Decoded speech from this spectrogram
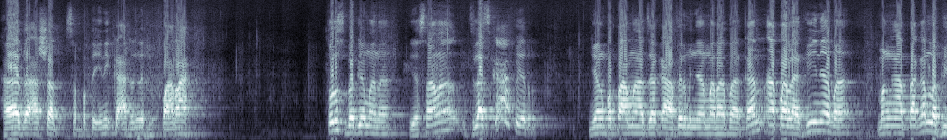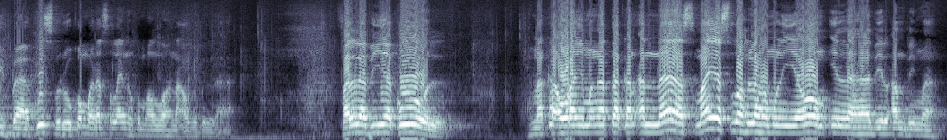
Hada asyad seperti ini keadaan lebih parah. Terus bagaimana? Ya sama jelas kafir. Yang pertama aja kafir menyamaratakan, apalagi ini apa? Mengatakan lebih bagus berhukum pada selain hukum Allah. Nauzubillah. Falladhi maka orang yang mengatakan annas ma yasluh lahumul yawm illa hadhil andimah.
